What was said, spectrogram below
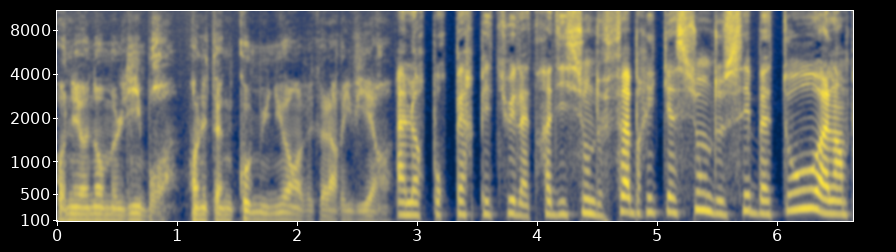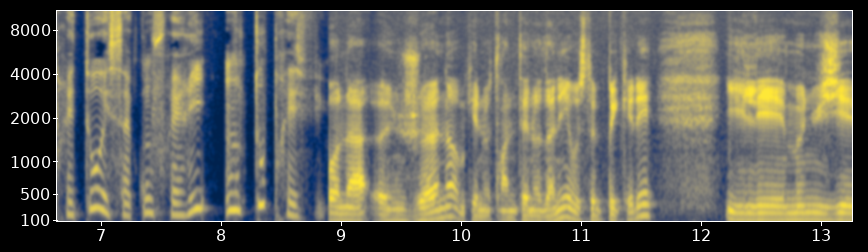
on est un homme libre. On est en communion avec la rivière. Alors pour perpétuer la tradition de fabrication de ces bateaux, Alain Préto et sa confrérie ont tout prévu. On a un jeune qui a une trentaine d'années, Austin Pekele. Il est menuisier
